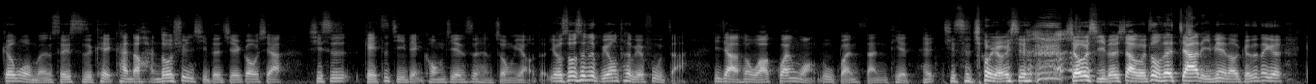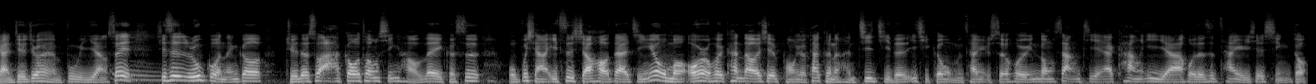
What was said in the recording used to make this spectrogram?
跟我们随时可以看到很多讯息的结构下，其实给自己一点空间是很重要的。有时候甚至不用特别复杂。你假如说我要关网路关三天，哎，其实就有一些休息的效果。这种在家里面哦，可是那个感觉就会很不一样。所以其实如果能够觉得说啊，沟通心好累，可是我不想要一次消耗殆尽，因为我们偶尔会看到一些朋友，他可能很积极的一起跟我们参与社会运动、上街啊、抗议啊，或者是参与一些行动。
